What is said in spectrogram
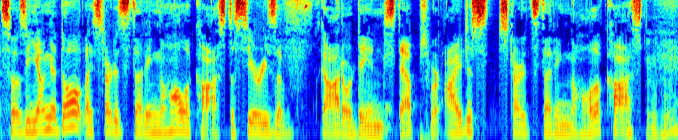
So as a young adult, I started studying the Holocaust, a series of God ordained steps where I just started studying the Holocaust. Mm-hmm.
